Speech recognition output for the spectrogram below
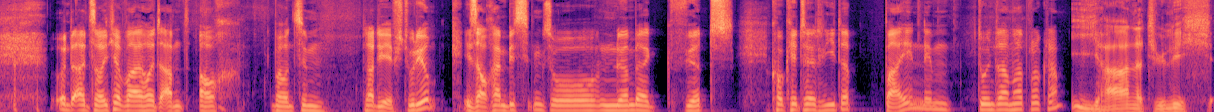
und als solcher war er heute Abend auch bei uns im Radio F-Studio. Ist auch ein bisschen so Nürnberg-Fürth-Koketterie dabei in dem Dullendrama-Programm? Ja, natürlich.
